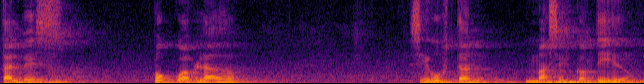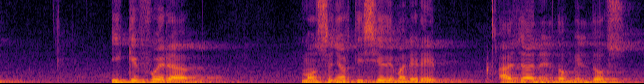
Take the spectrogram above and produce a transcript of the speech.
tal vez poco hablado, si gustan, más escondido, y que fuera Monseñor Tissier de Maleré, allá en el 2002,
